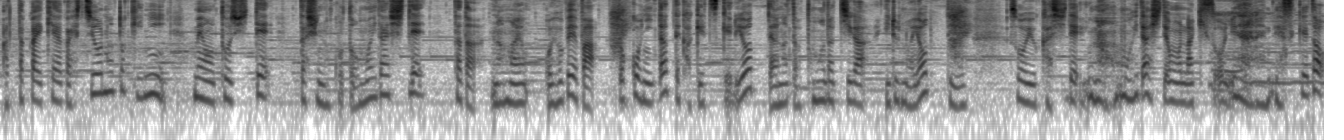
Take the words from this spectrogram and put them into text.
あったかいケアが必要な時に目を閉じて私のことを思い出してただ名前を呼べばどこにいたって駆けつけるよってあなたは友達がいるのよっていうそういう歌詞で今思い出しても泣きそうになるんですけど、は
